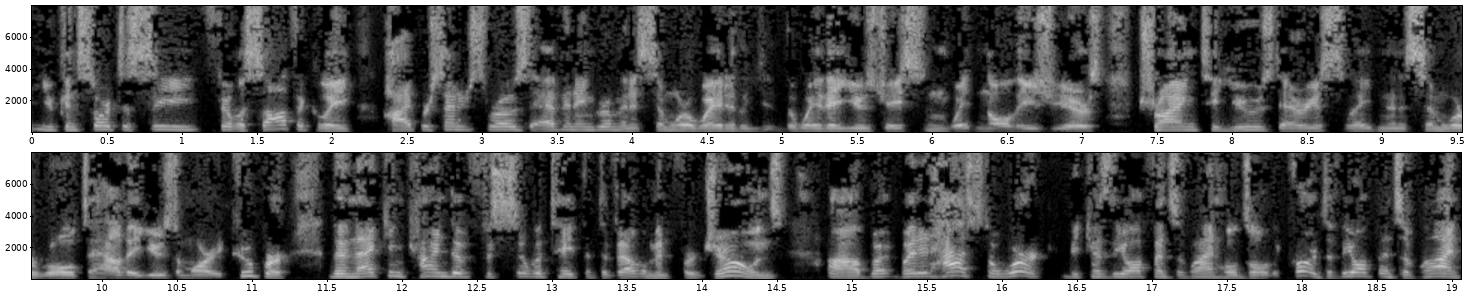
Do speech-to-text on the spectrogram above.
you can start to see philosophically high percentage throws to Evan Engram in a similar way to the, the way they use Jason Witten all these years, trying to use Darius Slayton in a similar role to how they used Amari Cooper, then that can kind of facilitate the development for Jones. Uh, but, but it has to work because the offensive line holds all the cards. If the offensive line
